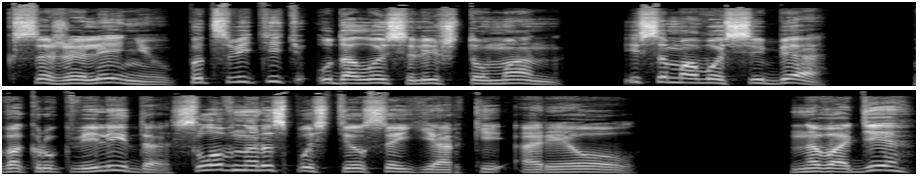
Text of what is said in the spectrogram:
К сожалению, подсветить удалось лишь туман и самого себя. Вокруг Велида словно распустился яркий ореол. На воде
